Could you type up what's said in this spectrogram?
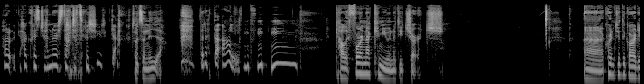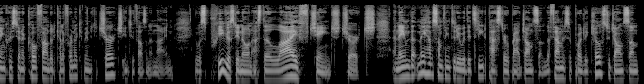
Har, har Kris Jenner startat en kyrka? 2009. Berätta allt. California Community Church. Uh, according to The Guardian, Christiana co founded California Community Church in 2009. It was previously known as the Life Change Church, a name that may have something to do with its lead pastor, Brad Johnson. The family is reportedly close to Johnson,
